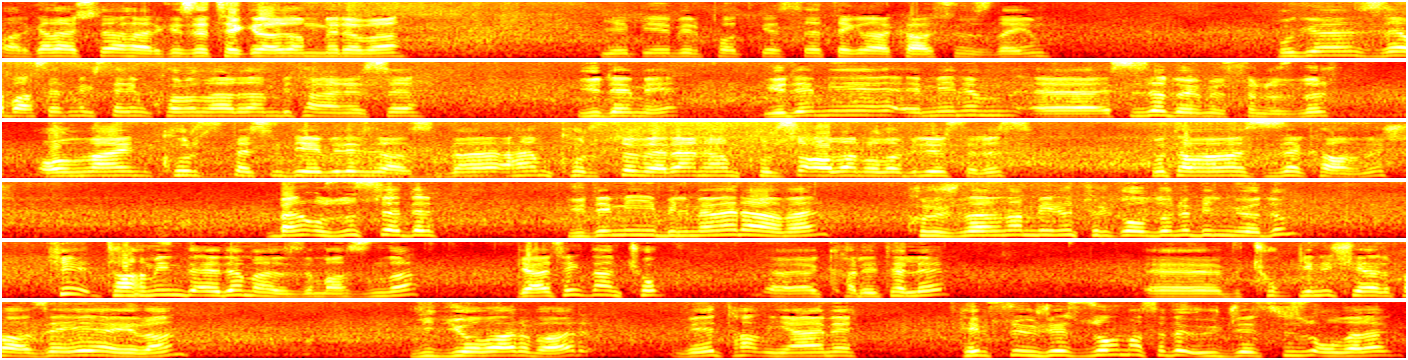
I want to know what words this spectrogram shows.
Arkadaşlar herkese tekrardan merhaba. Yepyeni bir podcast'te tekrar karşınızdayım. Bugün size bahsetmek istediğim konulardan bir tanesi Udemy. Udemy'yi eminim e, siz duymuşsunuzdur. Online kurs sitesi diyebiliriz aslında. Hem kursu veren hem kursu alan olabilirsiniz. Bu tamamen size kalmış. Ben uzun süredir Udemy'yi bilmeme rağmen kurucularından birinin Türk olduğunu bilmiyordum. Ki tahmin de edemezdim aslında. Gerçekten çok e, kaliteli, e, çok geniş yelpazeye yayılan videolar var. Ve tam yani hepsi ücretsiz olmasa da ücretsiz olarak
